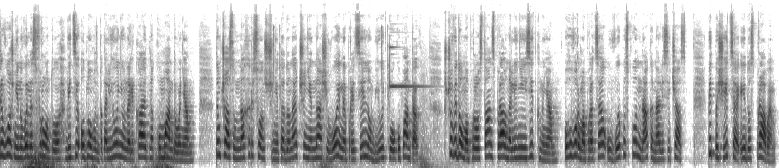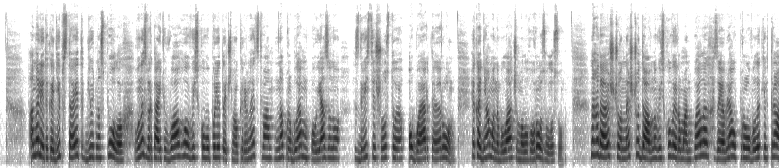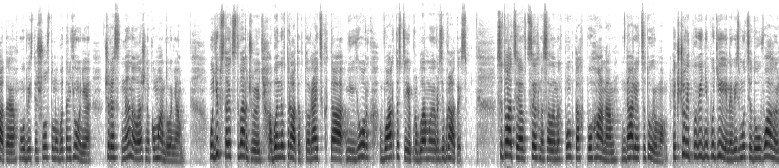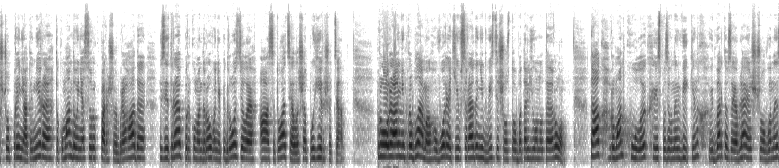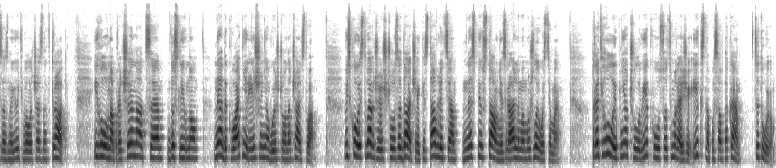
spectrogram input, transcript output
Тривожні новини з фронту. Бійці одного з батальйонів нарікають на командування. Тим часом на Херсонщині та Донеччині наші воїни прицільно б'ють по окупантах. Що відомо про стан справ на лінії зіткнення? Поговоримо про це у випуску на каналі Січас. Підпишіться і до справи. Аналітики State б'ють на сполох. Вони звертають увагу військово-політичного керівництва на проблему пов'язану з 206-ї ОБР ТРО, яка днями не була чималого розголосу. Нагадаю, що нещодавно військовий Роман Пелех заявляв про великі втрати у 206-му батальйоні через неналежне командування. У Діпстейт стверджують, аби не втратити Торецьк та Нью-Йорк, варто з цією проблемою розібратись. Ситуація в цих населених пунктах погана. Далі цитуємо: якщо відповідні події не візьмуться до уваги, щоб прийняти міри, то командування 41-ї бригади зітре прикомандировані підрозділи, а ситуація лише погіршиться. Про реальні проблеми говорять і всередині 206-го батальйону ТРО. Так, Роман Кулик із позивним Вікінг відверто заявляє, що вони зазнають величезних втрат. І головна причина це дослівно неадекватні рішення вищого начальства. Військовий стверджує, що задачі, які ставляться, не співставні з реальними можливостями. 3 липня чоловік у соцмережі X написав таке: цитую.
